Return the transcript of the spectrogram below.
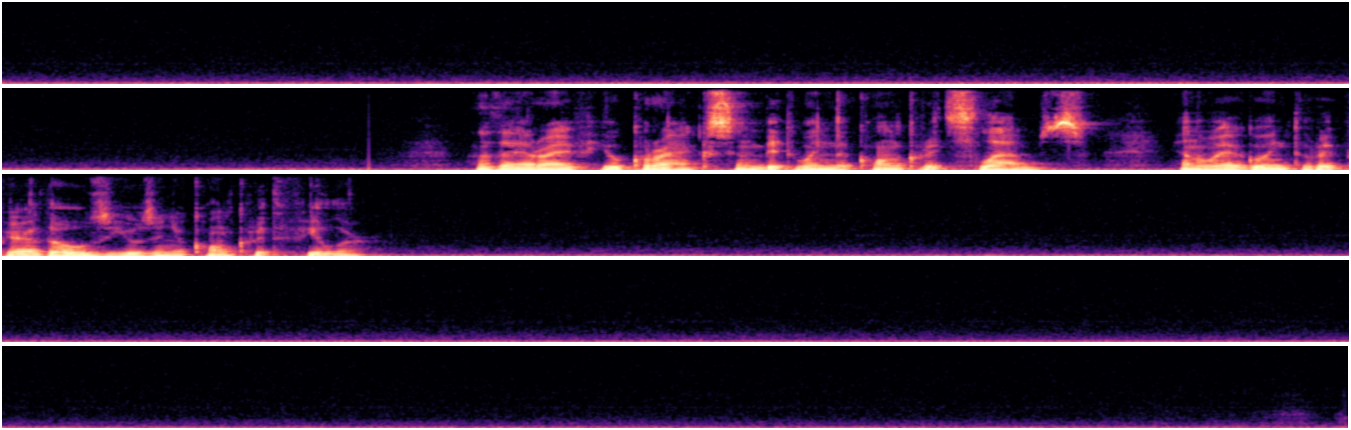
There are a few cracks in between the concrete slabs and we are going to repair those using a concrete filler.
